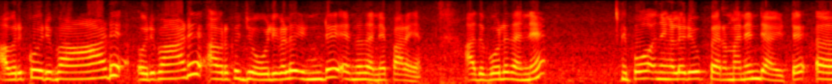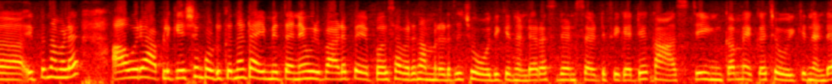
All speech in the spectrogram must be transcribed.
അവർക്ക് ഒരുപാട് ഒരുപാട് അവർക്ക് ജോലികൾ ഉണ്ട് എന്ന് തന്നെ പറയാം. അതുപോലെ തന്നെ ഇപ്പോൾ നിങ്ങളൊരു പെർമനന്റ് ആയിട്ട് ഇപ്പം നമ്മൾ ആ ഒരു ആപ്ലിക്കേഷൻ കൊടുക്കുന്ന ടൈമിൽ തന്നെ ഒരുപാട് പേപ്പേഴ്സ് അവർ നമ്മുടെ അടുത്ത് ചോദിക്കുന്നുണ്ട്. റെസിഡൻസ് സർട്ടിഫിക്കറ്റ് കാസ്റ്റ് ഇൻകം ഒക്കെ ചോദിക്കുന്നുണ്ട്.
